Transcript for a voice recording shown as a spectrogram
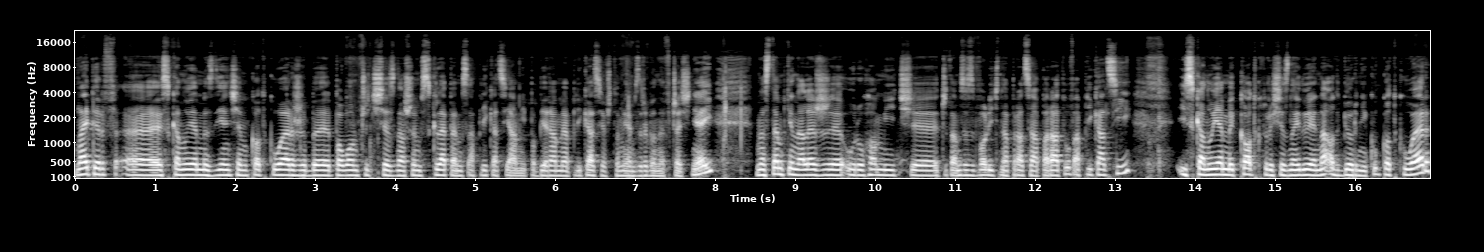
Najpierw e, skanujemy zdjęciem kod QR, żeby połączyć się z naszym sklepem z aplikacjami. Pobieramy aplikację, już to miałem zrobione wcześniej. Następnie należy uruchomić, e, czy tam zezwolić na pracę aparatu w aplikacji i skanujemy kod, który się znajduje na odbiorniku, kod QR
